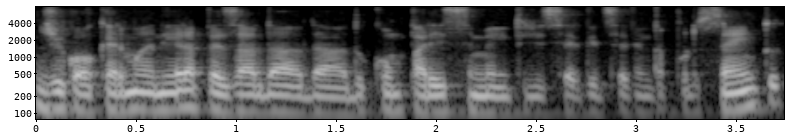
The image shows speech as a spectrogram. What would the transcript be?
De qualquer maneira, apesar da, da, do comparecimento de cerca de 70%,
